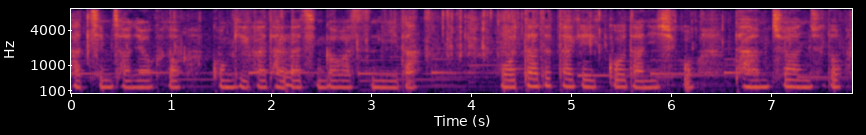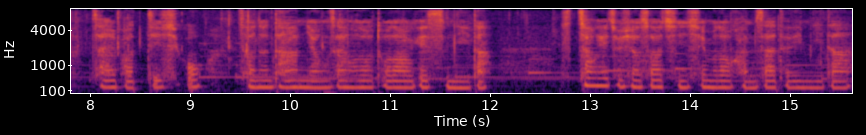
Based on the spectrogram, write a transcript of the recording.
아침 저녁으로 공기가 달라진 것 같습니다. 옷 따뜻하게 입고 다니시고 다음 주 한 주도 잘 버티시고 저는 다음 영상으로 돌아오겠습니다. 시청해주셔서 진심으로 감사드립니다.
